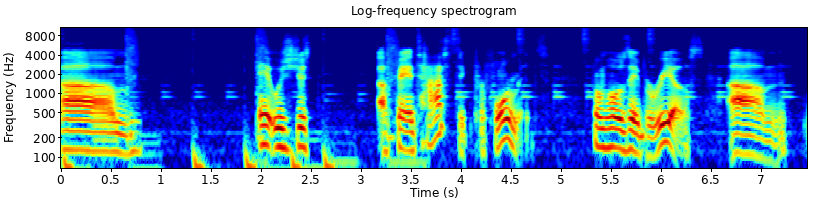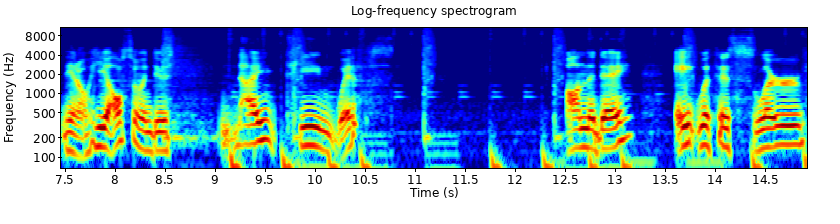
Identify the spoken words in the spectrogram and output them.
Um, it was just a fantastic performance from Jose Berrios. Um, you know, he also induced 19 whiffs on the day, eight with his slurve,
